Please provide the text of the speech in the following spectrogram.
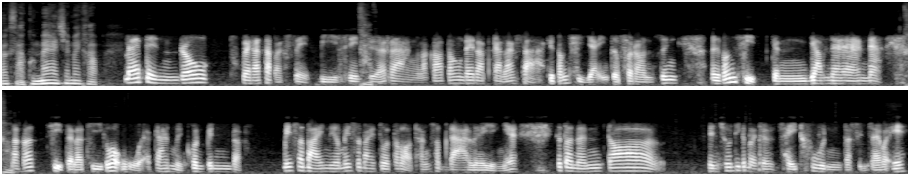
รักษาคุณแม่ใช่ไหมครับ แม่เป็นโรคไวรัสตับอักเสบบีชนิดเรื้อรัง แล้วก็ต้องได้รับการรักษาคือต้องฉีดยาอินเตอร์เฟอรอน ซึ่งมันต้องฉีดกันยาวนานน่ะครับแล้วก็ฉีดแต่ละทีก็ว่าโอ้โหอาการเหมือนคนเป็นแบบ ไม่สบายเนื้อไม่สบายตัวตลอดทั้งสัปดาห์เลยอย่างเงี้ยก็ตอนนั้นก็เป็นช่วงที่กำลังจะใช้ทุนตัดสินใจว่าเอ๊ะ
